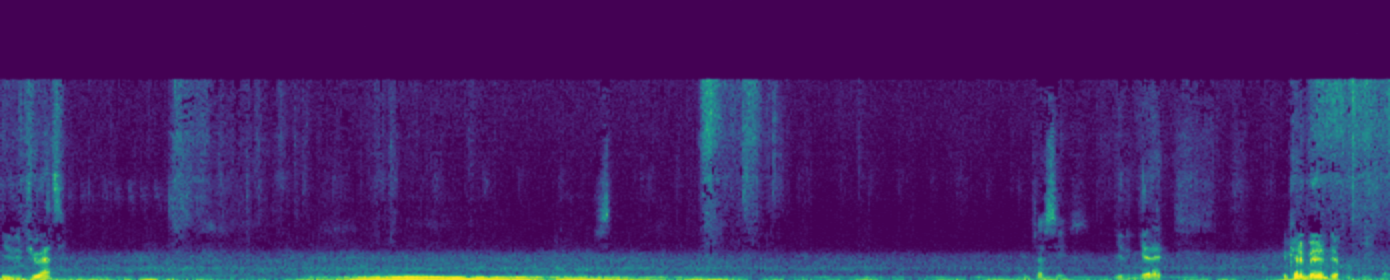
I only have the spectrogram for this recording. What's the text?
You do two hands? Interesting. You didn't get it? It could have been a different piece though,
